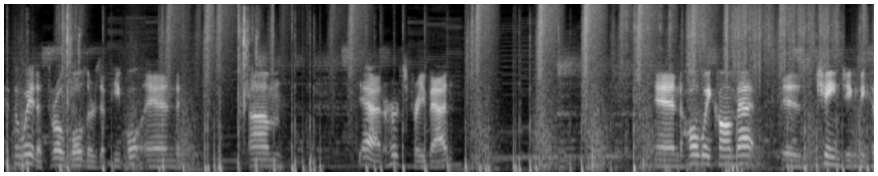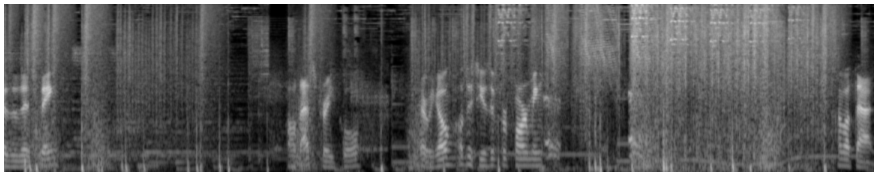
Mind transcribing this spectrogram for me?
it's a way to throw boulders at people, and, um, yeah, it hurts pretty bad. And hallway combat is changing because of this thing. Oh, that's pretty cool. There we go. I'll just use it for farming. How about that?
